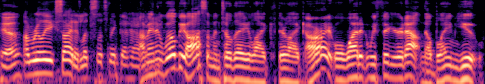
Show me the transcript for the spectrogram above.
Yeah. I'm really excited. Let's let's make that happen. I mean, it will be awesome until they like they're like, all right, well, why didn't we figure it out? And they'll blame you.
